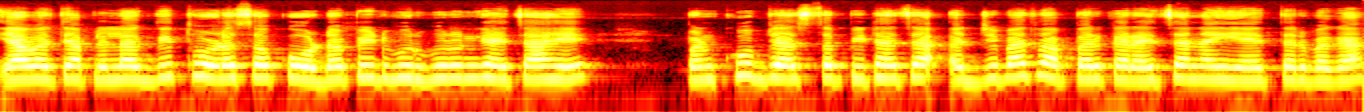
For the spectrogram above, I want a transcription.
यावरती आपल्याला अगदी थोडंसं कोरडं पीठ भुरभुरून घ्यायचं आहे. पण खूप जास्त पिठाचा अजिबात वापर करायचा नाही आहे तर बघा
